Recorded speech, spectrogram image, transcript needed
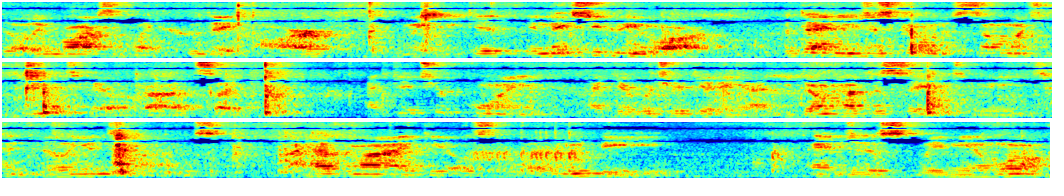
building blocks of, like, who they are. I mean, you get, it makes you who you are. But then you just go into so much detail about it. It's like, I get your point. I get what you're getting at. You don't have to say it to me 10 billion times. I have my ideals. Let me be. And just leave me alone.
